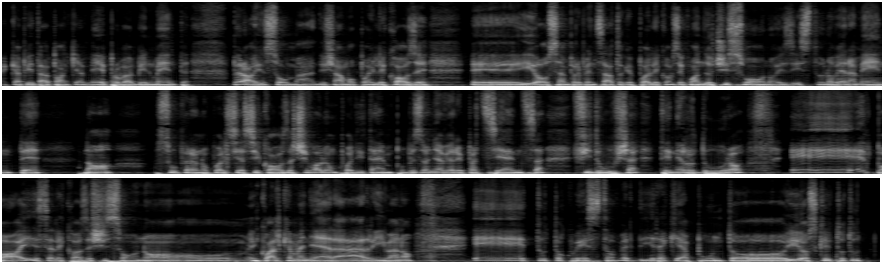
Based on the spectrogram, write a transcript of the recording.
è capitato anche a me probabilmente, però insomma diciamo poi le cose, eh, io ho sempre pensato che poi le cose quando ci sono, esistono veramente, no? superano qualsiasi cosa, ci vuole un po' di tempo, bisogna avere pazienza, fiducia, tener duro. E poi se le cose ci sono in qualche maniera arrivano. E tutto questo per dire che appunto io ho scritto tutto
